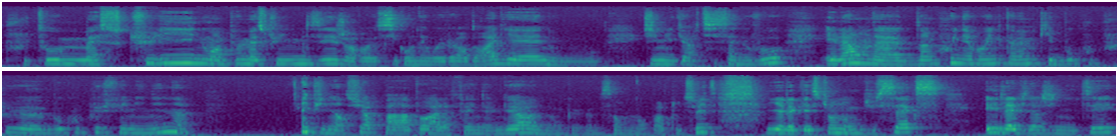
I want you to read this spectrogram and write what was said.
plutôt masculine ou un peu masculinisée, genre Sigourney Weaver dans Alien ou Jimmy Curtis à nouveau. Et là, on a d'un coup une héroïne quand même qui est beaucoup plus, beaucoup plus féminine. Et puis bien sûr, par rapport à la Final Girl, donc euh, comme ça on en parle tout de suite, il y a la question donc du sexe et de la virginité,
